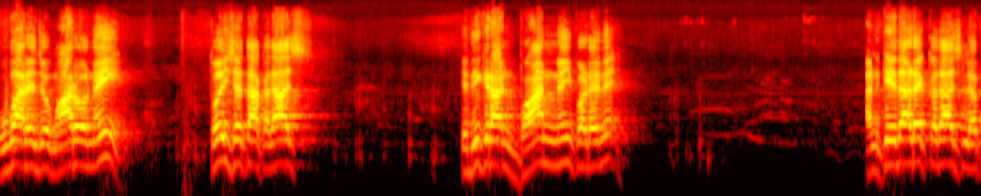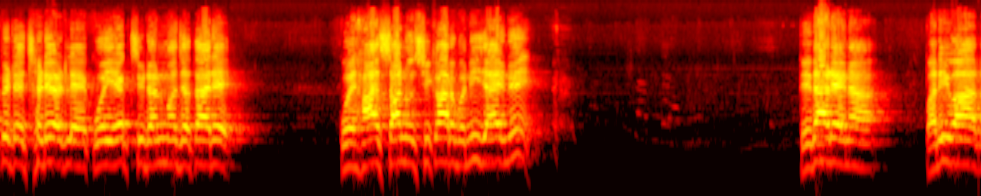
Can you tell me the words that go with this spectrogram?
ઊભા રહેજો, મારો નહીં. તોય છતાં કદાચ એ દીકરાને ભાન નહીં પડે ને. અને કેદાડે કદાચ લપેટે છડ્યો એટલે કોઈ એક્સિડન્ટમાં જતા રહે. કોઈ હાદસાનો શિકાર બની જાય ને, તે દાડે એના પરિવાર,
